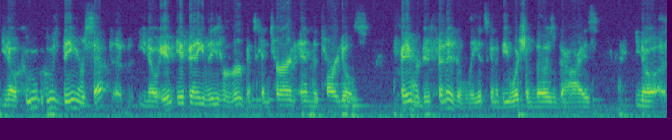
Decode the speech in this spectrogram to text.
you know, who who's being receptive? You know, if, if any of these recruitments can turn in the Tar Heels' favor definitively, it's going to be which of those guys, you know,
